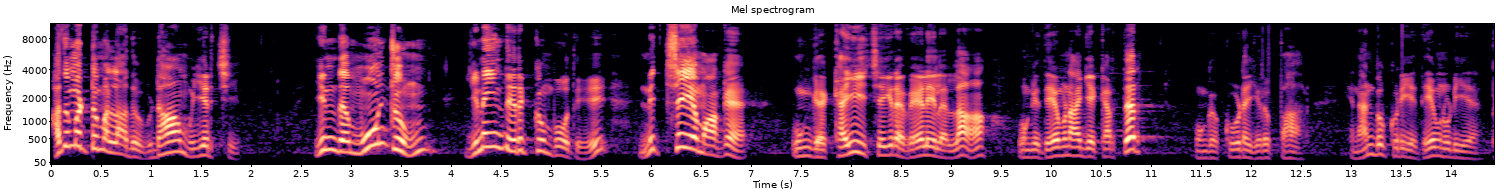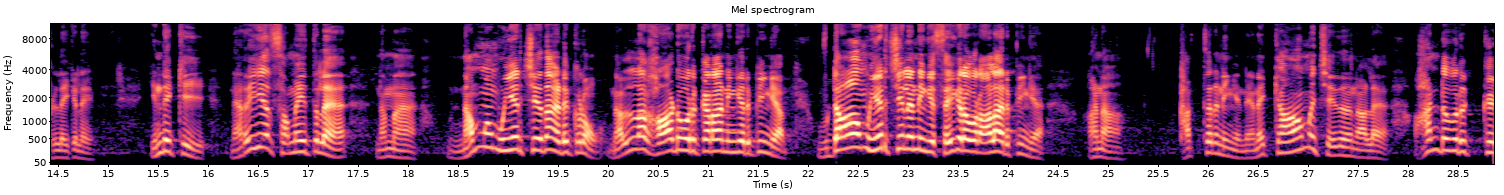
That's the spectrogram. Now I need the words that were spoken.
அது மட்டுமல்லாது விடாமுயற்சி. இந்த மூன்றும் இணைந்து இருக்கும்போது நிச்சயமாக உங்கள் கை செய்கிற வேலையிலெல்லாம் உங்கள் தேவனாகிய கர்த்தர் உங்கள் கூட இருப்பார். என் அன்புக்குரிய தேவனுடைய பிள்ளைகளே இன்றைக்கு நிறைய சமயத்தில் நம்ம நம்ம முயற்சியை தான் எடுக்கிறோம். நல்ல ஹார்ட் ஒர்க்கராக நீங்கள் இருப்பீங்க. விடாமுயற்சியில் நீங்கள் செய்கிற ஒரு ஆளாக இருப்பீங்க. ஆனால் கர்த்தரை நீங்கள் நினைக்காம செய்ததுனால ஆண்டவருக்கு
